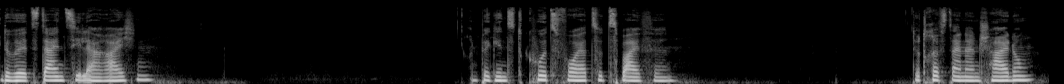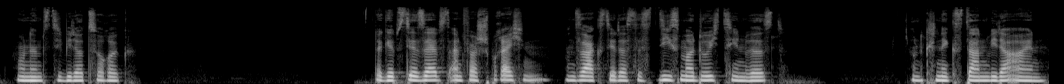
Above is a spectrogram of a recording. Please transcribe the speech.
Du willst dein Ziel erreichen und beginnst kurz vorher zu zweifeln. Du triffst eine Entscheidung und nimmst sie wieder zurück. Du gibst dir selbst ein Versprechen und sagst dir, dass du es diesmal durchziehen wirst und knickst dann wieder ein.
